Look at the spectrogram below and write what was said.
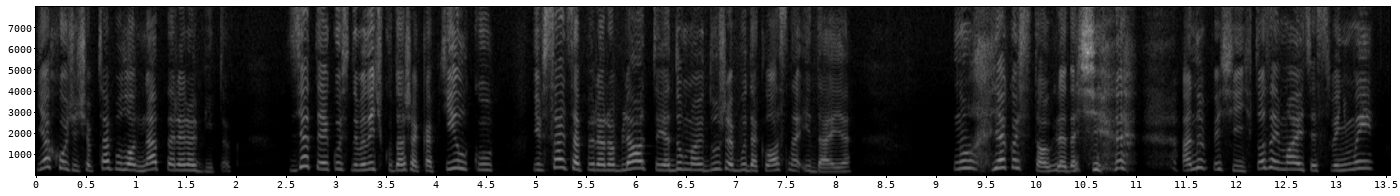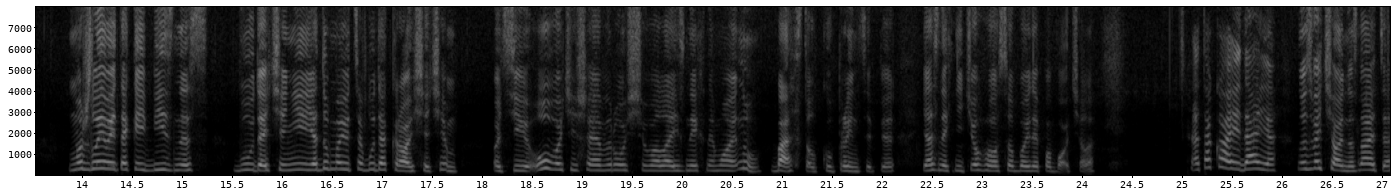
Я хочу, щоб це було на переробіток. Взяти якусь невеличку даже каптілку і все це переробляти, я думаю, дуже буде класна ідея. Ну, якось так, глядачі. А ну пишіть, хто займається свиньми, можливий такий бізнес буде чи ні. Я думаю, це буде краще, ніж оці овочі, що я вирощувала, і з них немає. Ну, без толку, в принципі. Я з них нічого особою не побачила. А така ідея, ну, звичайно, знаєте,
